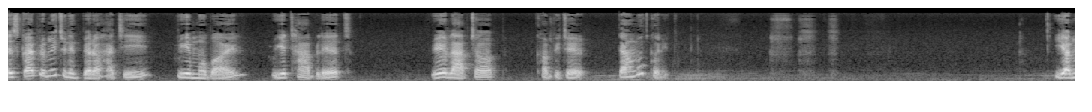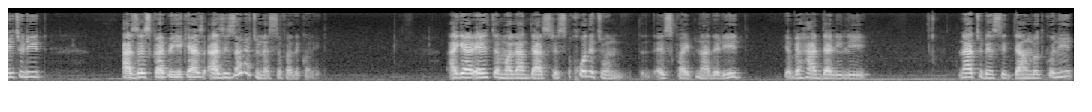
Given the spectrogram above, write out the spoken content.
اسکایپ رو می‌تونید به راحتی روی موبایل روی تبلت روی لپتاپ کامپیوتر دانلود کنید. یا می‌تونید از اسکایپ یکی از عزیزانتون استفاده کنید. اگر احتمالا دسترس خودتون اسکایپ ندارید یا به هر دلیلی نتونستید دانلود کنید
